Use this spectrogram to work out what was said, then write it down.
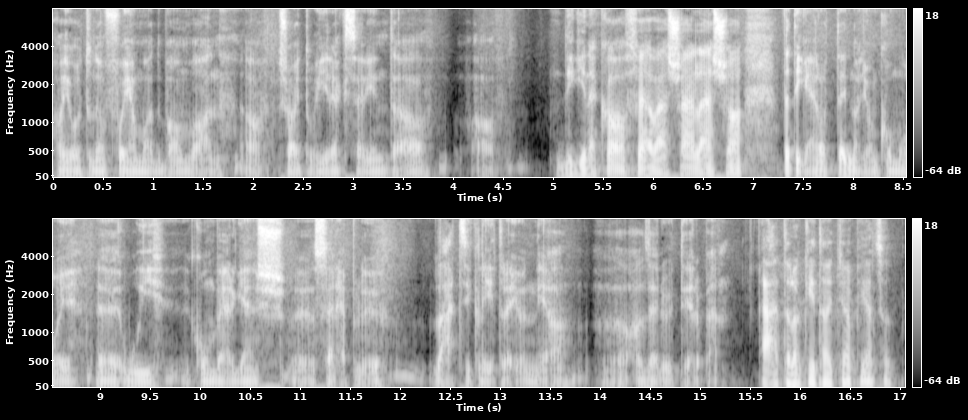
ha jól tudom, folyamatban van a sajtóhírek szerint a, a Diginek a felvásárlása. Tehát igen, ott egy nagyon komoly eh, új konvergens eh, szereplő látszik létrejönni a, az erőtérben. Átalakíthatja a piacot?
